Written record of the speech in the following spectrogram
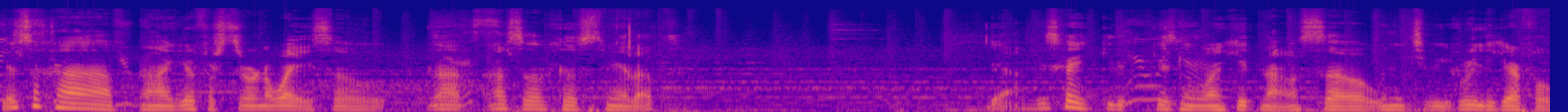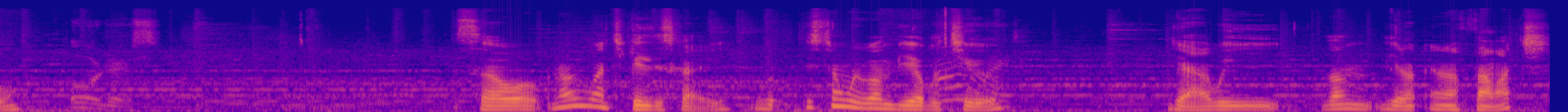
We also have uh, to run away, so that also helps me a lot. Yeah, this guy gives me one hit now, so we need to be really careful. So now we want to kill this guy. This time we won't be able to. Yeah, we don't deal enough damage.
